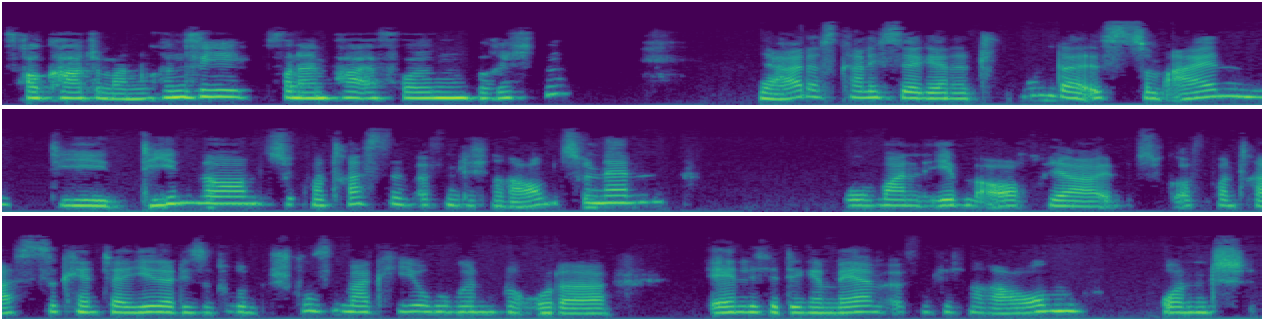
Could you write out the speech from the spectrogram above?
Frau Kartemann, können Sie von ein paar Erfolgen berichten? Ja, das kann ich sehr gerne tun. Da ist zum einen die DIN-Norm zu Kontrasten im öffentlichen Raum zu nennen wo man eben auch ja in Bezug auf Kontraste kennt ja jeder diese berühmten Stufenmarkierungen oder ähnliche Dinge mehr im öffentlichen Raum. Und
